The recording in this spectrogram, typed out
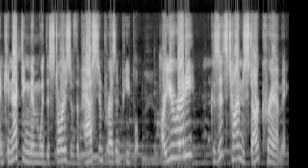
and connecting them with the stories of the past and present people. Are you ready? Because it's time to start cramming.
